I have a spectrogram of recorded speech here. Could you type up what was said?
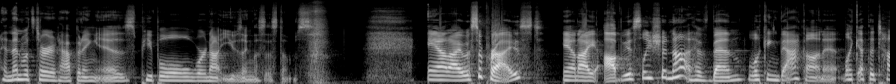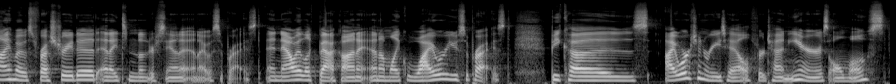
And then what started happening is people were not using the systems. and I was surprised and I obviously should not have been looking back on it. Like at the time, I was frustrated and I didn't understand it and I was surprised. And now I look back on it and I'm like, why were you surprised? Because I worked in retail for 10 years almost.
